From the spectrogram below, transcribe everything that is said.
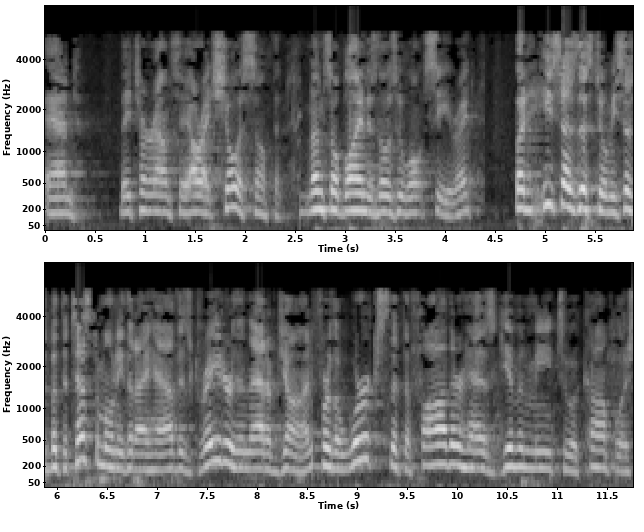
and they turn around and say, all right, show us something. None so blind as those who won't see, right? But he says this to him. He says, But the testimony that I have is greater than that of John, for the works that the Father has given me to accomplish,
